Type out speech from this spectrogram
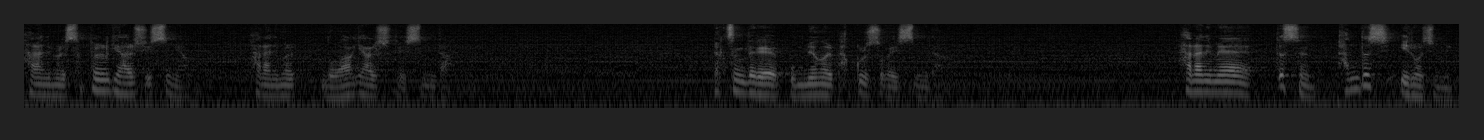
하나님을 섣불게 할 수 있으며 하나님을 노하게 할 수도 있습니다. 백성들의 운명을 바꿀 수가 있습니다. 하나님의 뜻은 반드시 이루어집니다.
